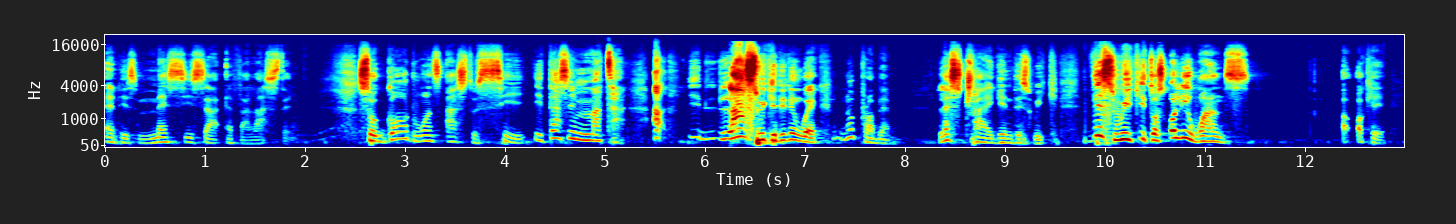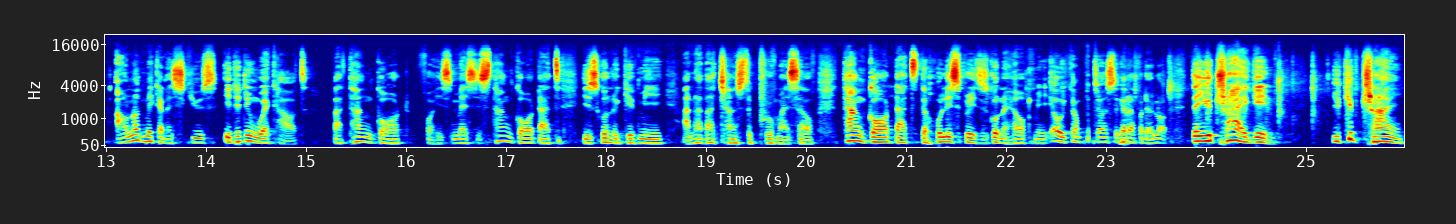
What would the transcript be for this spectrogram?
And his mercies are everlasting. So God wants us to see it doesn't matter. Uh, last week it didn't work. No problem. Let's try again this week. This week it was only once. Okay, I'll not make an excuse. It didn't work out. But thank God for his mercies. Thank God that he's going to give me another chance to prove myself. Thank God that the Holy Spirit is going to help me. Oh, you can put your hands together for the Lord. Then you try again. You keep trying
